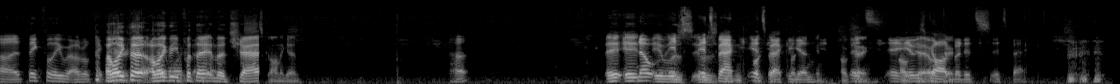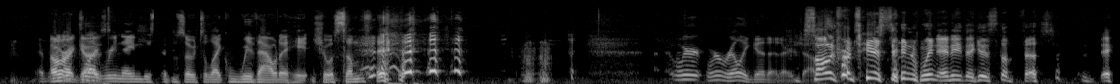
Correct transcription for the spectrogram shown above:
Uh, thankfully, I don't think. I like that. done. I like that you put that in the chat. It's gone again. Huh? It, it, no, it was. it's, it it's back. It's fucked up, back again. Okay. It's, it, okay, it was gone, okay. but it's it's back. All We right, need like rename this episode to like without a hitch or something. We're we're really good at our job. Sonic Frontiers didn't win anything. It's the best. day.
